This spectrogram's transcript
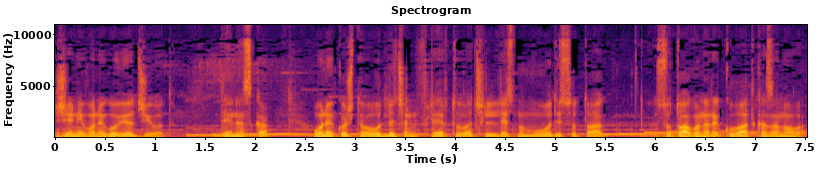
жени во неговиот живот. Денеска, оној кој што е одличен флертувач лесно му оди со тоа, со тоа го нарекуваат Казанова.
